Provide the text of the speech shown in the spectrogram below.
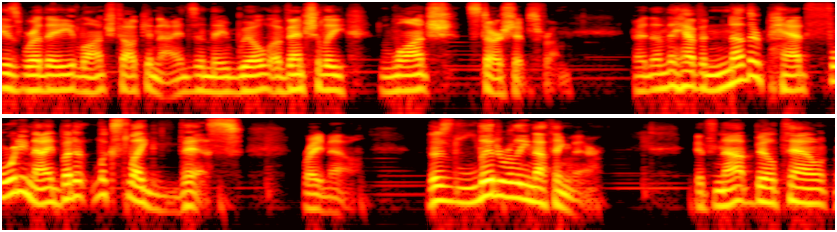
is where they launch Falcon 9s and they will eventually launch starships from. And then they have another pad, 49, but it looks like this right now. There's literally nothing there. It's not built out.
